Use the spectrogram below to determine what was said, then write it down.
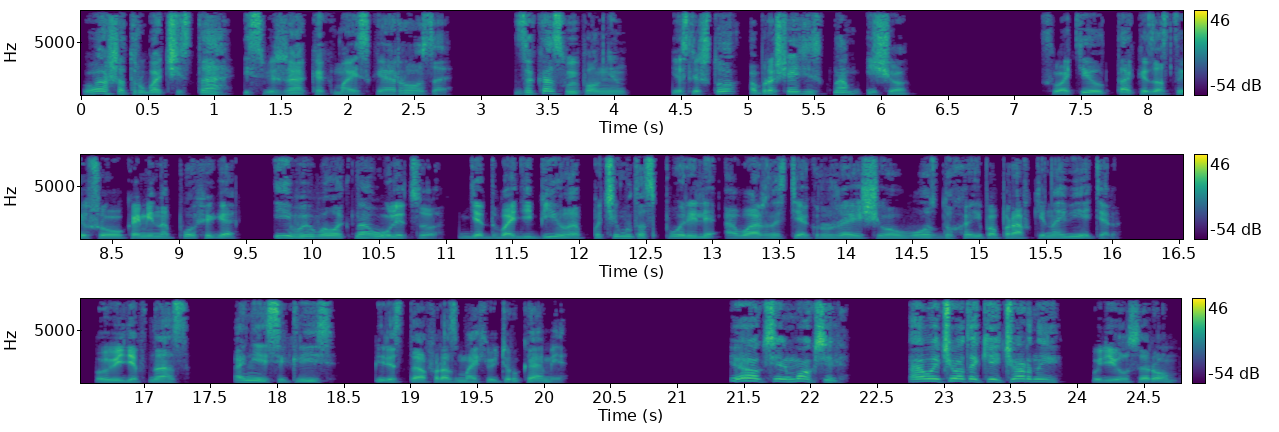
Ваша труба чиста и свежа, как майская роза. Заказ выполнен. Если что, обращайтесь к нам еще». Схватил так и застывшего у камина пофига и выволок на улицу, где два дебила почему-то спорили о важности окружающего воздуха и поправки на ветер. Увидев нас, они осеклись, перестав размахивать руками. «Ёксель-моксель, а вы чего такие черные?» — удивился Ром.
